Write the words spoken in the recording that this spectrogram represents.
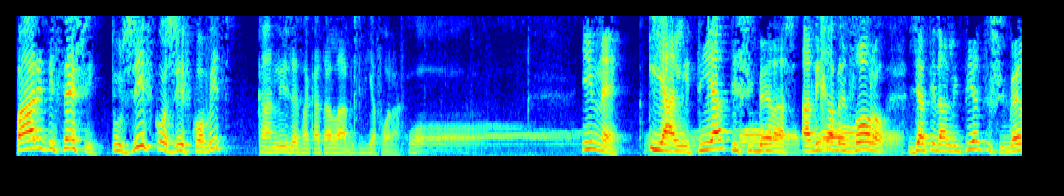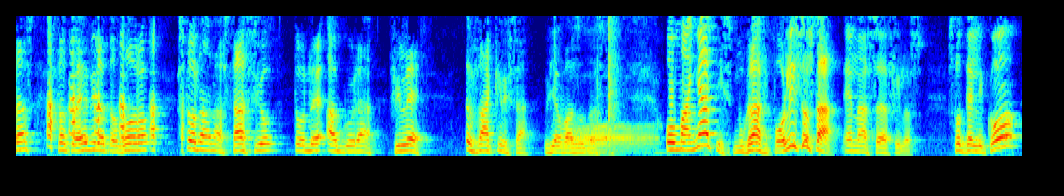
πάρει τη θέση του Ζίφκο Ζίφκοβιτς, κανείς δεν θα καταλάβει τη διαφορά. Είναι η αλητία της ημέρας. Αν είχαμε δώρο για την αλητία της ημέρας, θα το έδινα το δώρο στον Αναστάσιο τον ε, Αγκουρά. Φιλέ, δάκρυσα διαβάζοντας το. Ο Μανιάτης μου γράφει πολύ σωστά ένας ε, φίλος. Στον τελικό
